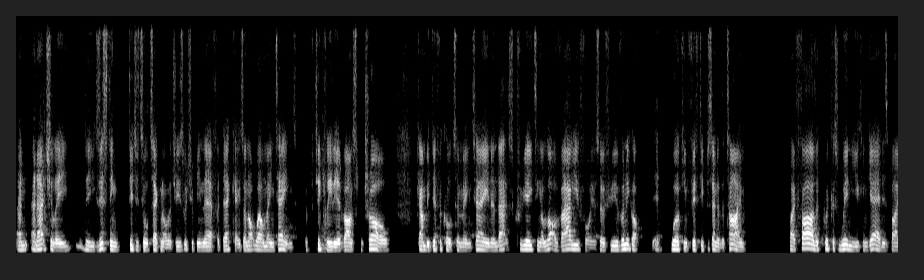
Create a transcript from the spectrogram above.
and, and actually, the existing digital technologies, which have been there for decades, are not well maintained, particularly the advanced control can be difficult to maintain. And that's creating a lot of value for you. So if you've only got it working 50% of the time, by far the quickest win you can get is by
